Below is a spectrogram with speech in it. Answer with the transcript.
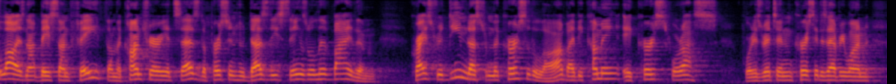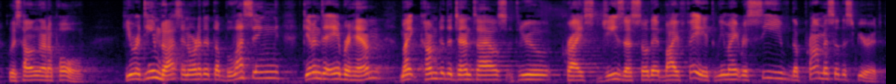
law is not based on faith. On the contrary, it says the person who does these things will live by them. Christ redeemed us from the curse of the law by becoming a curse for us. For it is written, Cursed is everyone who is hung on a pole. He redeemed us in order that the blessing given to Abraham might come to the Gentiles through Christ Jesus, so that by faith we might receive the promise of the Spirit.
